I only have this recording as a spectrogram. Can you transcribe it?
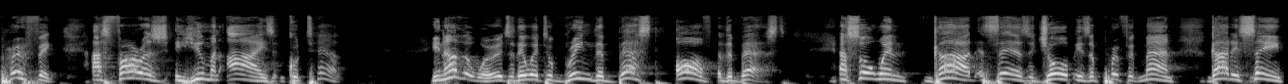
perfect as far as human eyes could tell. In other words, they were to bring the best of the best. And so when God says Job is a perfect man, God is saying,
